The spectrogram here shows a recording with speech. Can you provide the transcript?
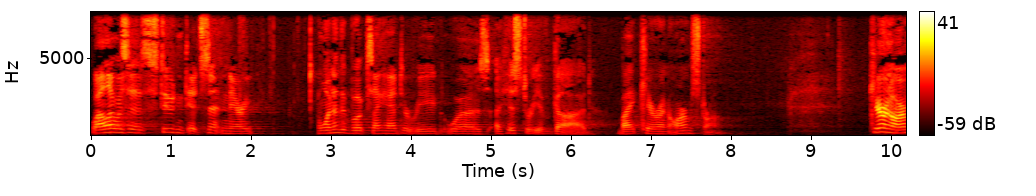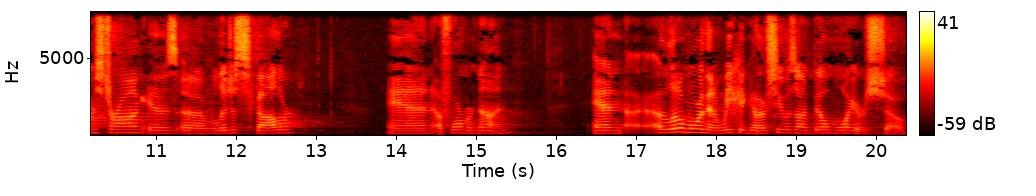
While I was a student at Centenary, one of the books I had to read was A History of God by Karen Armstrong. Karen Armstrong is a religious scholar and a former nun. And a little more than a week ago, she was on Bill Moyers' show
